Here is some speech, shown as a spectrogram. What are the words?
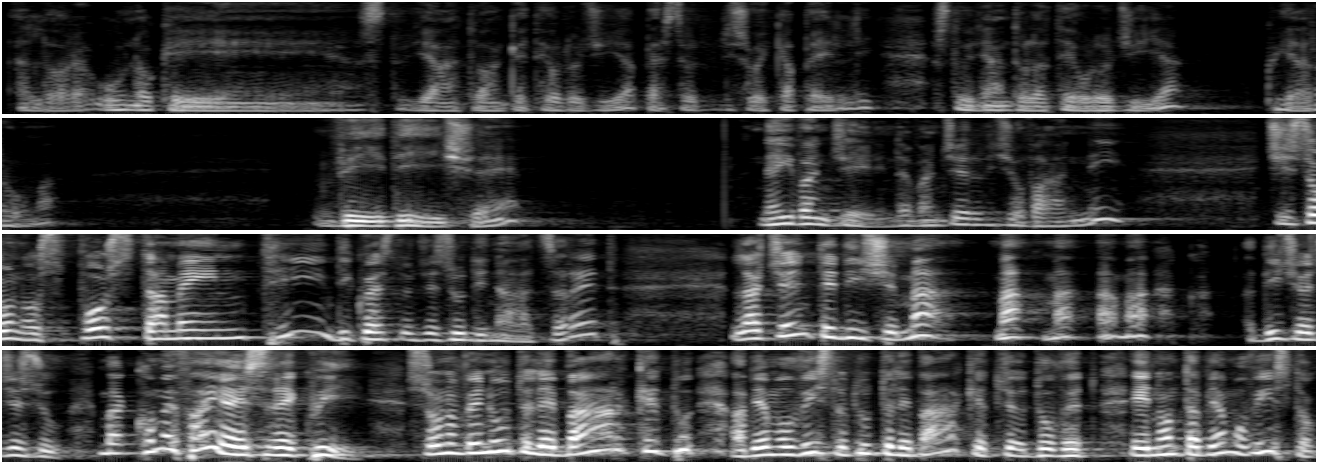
Allora, uno che ha studiato anche teologia, ha perso i suoi capelli studiando la teologia qui a Roma, vi dice, nei Vangeli, nel Vangelo di Giovanni, ci sono spostamenti di questo Gesù di Nazareth, la gente dice, ma, ma, ma, ma, dice a Gesù, ma come fai a essere qui? Sono venute le barche, tu, abbiamo visto tutte le barche dove, e non ti abbiamo visto,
